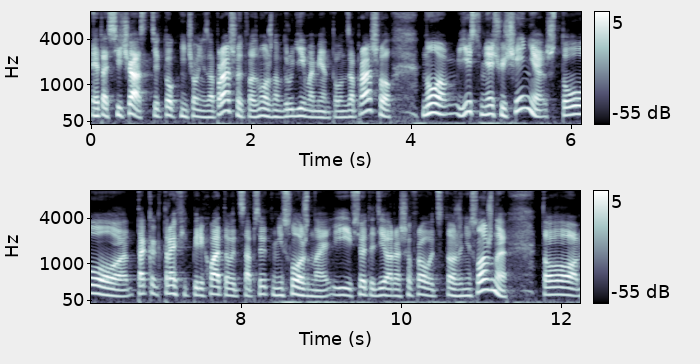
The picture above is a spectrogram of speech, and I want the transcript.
это сейчас TikTok ничего не запрашивает, возможно, в другие моменты он запрашивал, но есть у меня ощущение, что так как трафик перехватывается абсолютно несложно и все это дело расшифровывается тоже несложно, то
